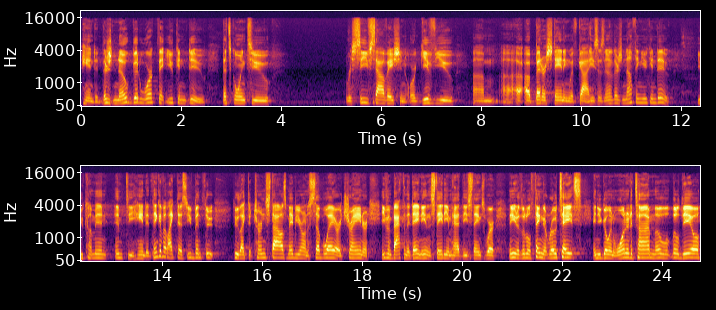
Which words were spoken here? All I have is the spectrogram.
handed. There's no good work that you can do that's going to receive salvation or give you um, a, a better standing with God. He says, No, there's nothing you can do. You come in empty handed. Think of it like this you've been through through like the turnstiles. Maybe you're on a subway or a train, or even back in the day, Neyland Stadium had these things where you know the little thing that rotates and you go in one at a time. The little, little deal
